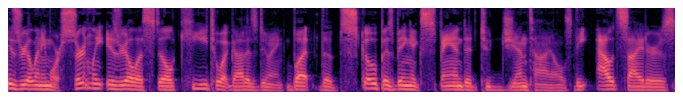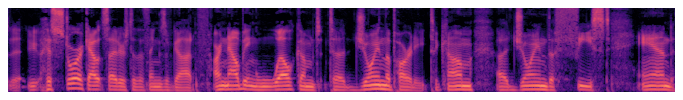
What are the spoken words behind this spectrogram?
Israel anymore. Certainly, Israel is still key to what God is doing, but the scope is being expanded to Gentiles. The outsiders, uh, historic outsiders to the things of God, are now being welcomed to join the party, to come uh, join the feast. And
